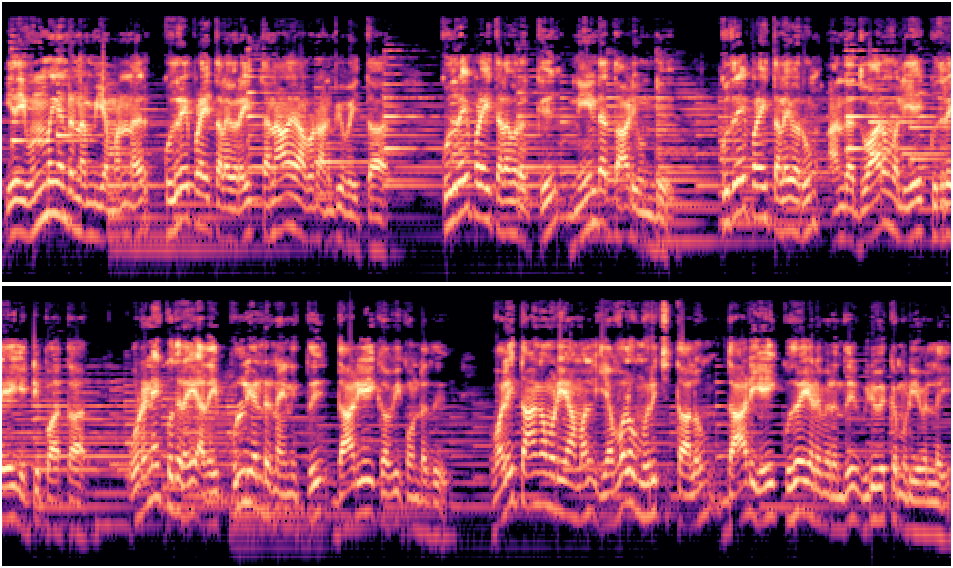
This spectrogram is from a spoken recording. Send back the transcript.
இதை உண்மை என்று நம்பிய மன்னர் குதிரைப்படை தலைவரை தெனாலிராமனுடன் அனுப்பி வைத்தார். குதிரைப்படை தலைவருக்கு நீண்ட தாடி உண்டு. குதிரைப்படை தலைவரும் அந்த துவாரம் வழியே குதிரையை எட்டி பார்த்தார். உடனே குதிரை அதை புல் என்று நினைத்து தாடியை கவ்வி கொண்டது. வழி தாங்க முடியாமல் எவ்வளவு முயற்சித்தாலும் தாடியை குதிரையிடமிருந்து விடுவிக்க முடியவில்லை.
